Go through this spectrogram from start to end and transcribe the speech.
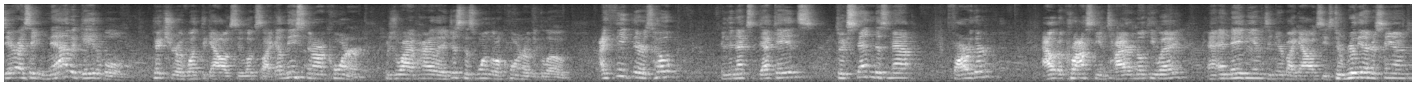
dare I say, navigatable picture of what the galaxy looks like, at least in our corner, which is why I've highlighted just this one little corner of the globe. I think there is hope in the next decades to extend this map farther out across the entire Milky Way and maybe into nearby galaxies to really understand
